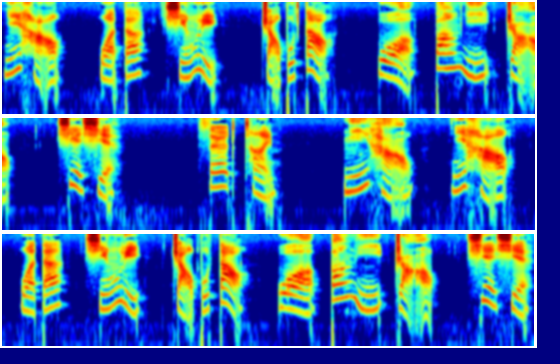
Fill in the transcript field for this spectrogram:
你好，我的行李找不到，我帮你找。谢谢。Third time，你好，你好，我的行李找不到，我帮你找。谢谢。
